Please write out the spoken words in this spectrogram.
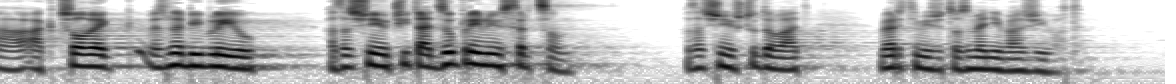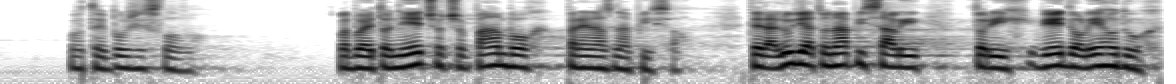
A ak človek vezme Bibliu a začne ju čítať s úprimným srdcom a začne ju študovať, verte mi, že to zmení váš život. Lebo to je Božie slovo. Lebo je to niečo, čo Pán Boh pre nás napísal. Teda ľudia to napísali, ktorých viedol jeho duch.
